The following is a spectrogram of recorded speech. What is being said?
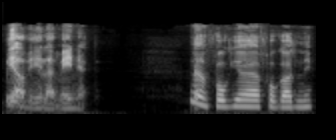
Mi a véleményed? Nem fogja elfogadni.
